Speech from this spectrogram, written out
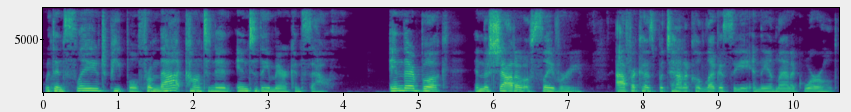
with enslaved people from that continent into the American South. In their book, In the Shadow of Slavery, Africa's Botanical Legacy in the Atlantic World,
